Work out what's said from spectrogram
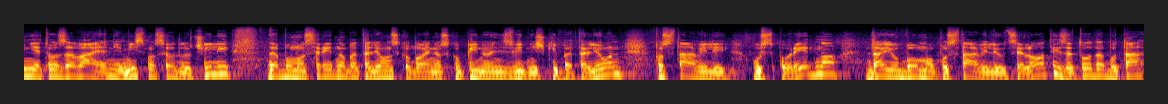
in je to zavajanje. Mi smo se odločili, da bomo srednjo bataljonsko bojno skupino in izvidniški bataljon postavili usporedno, da jo bomo postavili v celoti, zato da bo ta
